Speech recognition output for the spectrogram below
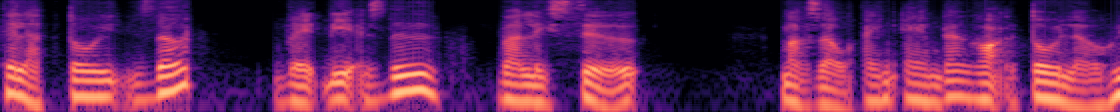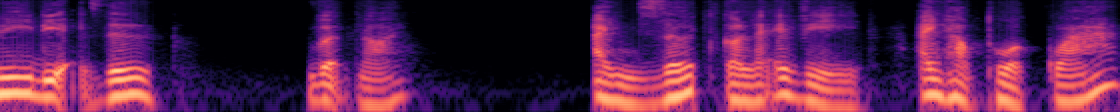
Thế là tôi rớt về địa dư và lịch sử. Mặc dầu anh em đã gọi tôi là Huy Địa Dư. Vượng nói, anh rớt có lẽ vì anh học thuộc quá,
